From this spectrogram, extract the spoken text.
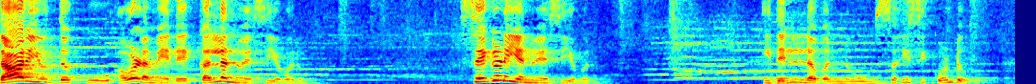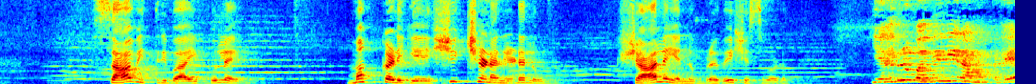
ದಾರಿಯುದ್ದಕ್ಕೂ ಅವಳ ಮೇಲೆ ಕಲ್ಲನ್ನು ಎಸೆಯವರು, ಸೆಗಣಿಯನ್ನು ಎಸೆಯವರು. ಇದೆಲ್ಲವನ್ನು ಸಹಿಸಿಕೊಂಡು ಸಾವಿತ್ರಿಬಾಯಿ ಪುಲೆ ಮಕ್ಕಳಿಗೆ ಶಿಕ್ಷಣ ನೀಡಲು ಶಾಲೆಯನ್ನು ಪ್ರವೇಶಿಸುವಳು. ಎಲ್ಲರೂ ಬಂದಿದ್ದೀರಾ ಮಕ್ಕಳೇ?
